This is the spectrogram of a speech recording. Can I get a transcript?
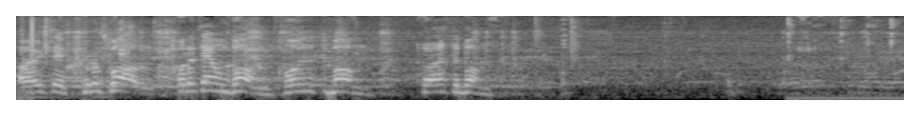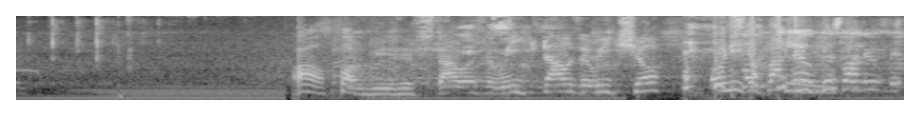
Alright, say, put it bottom, put it down bottom, put it at the bottom, put it at the bottom. Oh, Oh fuck. Jesus, that was a weak, that was a weak shot. Only the back, Fucking the just back. like-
